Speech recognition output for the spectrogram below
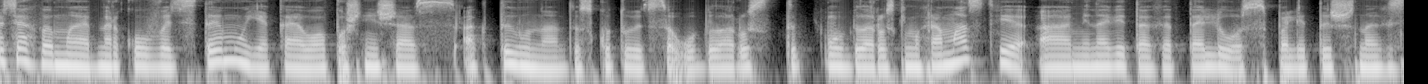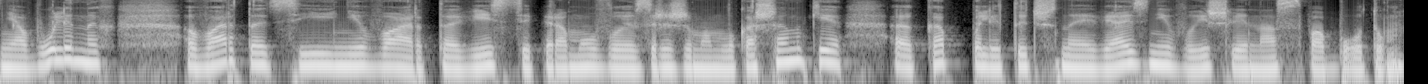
Працягваем мы абмяркоўваць тэму, якая ў апошні час актыўна дыскутуецца ў беларус у беларускім грамадстве, а менавіта гэта лёс палітычных зняволеных варта ці не варта весці перамовы з рэжымам лукашэнкі, каб палітычныя вязні выйшлі на свабоду.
